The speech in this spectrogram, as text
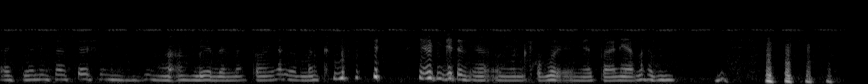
ત્રણ આવે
